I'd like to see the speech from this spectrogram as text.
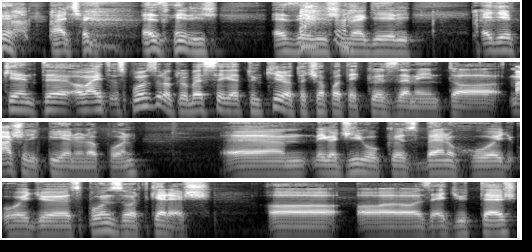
hát csak ezért is, ezért is megéri. Egyébként, amelyet a szponzorokról beszélgettünk, kiadott a csapat egy közleményt a második pihenőnapon, még a Giro közben, hogy, hogy szponzort keres a, az együttes.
